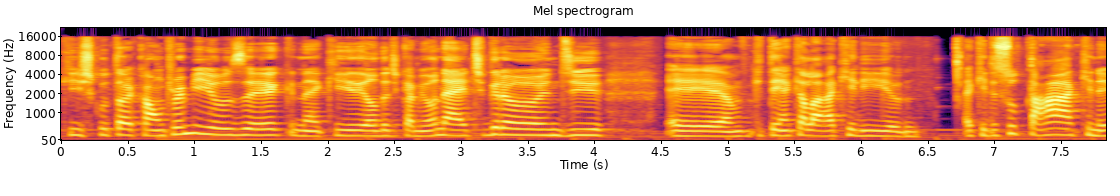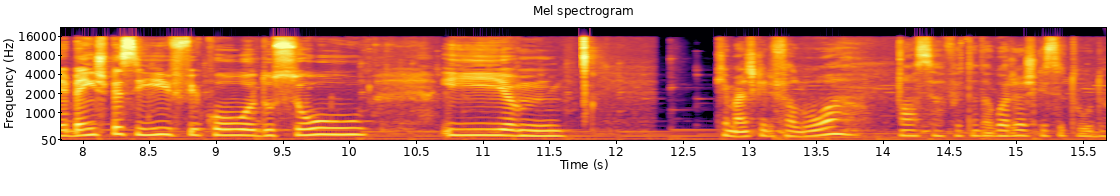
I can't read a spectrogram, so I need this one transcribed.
que escuta country music, né? Que anda de caminhonete grande, é, que tem aquela, aquele, aquele sotaque, né? Bem específico do sul. E. Hum, que mais que ele falou? Nossa, foi tanto agora, já esqueci tudo.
